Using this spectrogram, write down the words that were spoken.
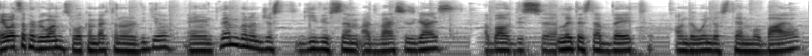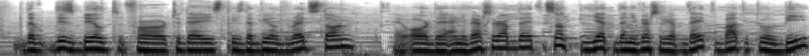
Hey what's up everyone, so welcome back to another video and today I'm gonna just give you some advices guys about this uh, latest update on the Windows 10 mobile. The, this build for today is, is the build Redstone uh, or the anniversary update. It's not yet the anniversary update but it will be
